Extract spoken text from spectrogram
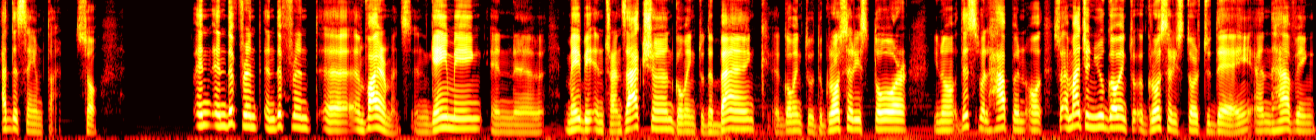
at the same time. So, in, in different in different uh, environments in gaming in uh, maybe in transaction going to the bank uh, going to the grocery store you know this will happen all so imagine you going to a grocery store today and having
